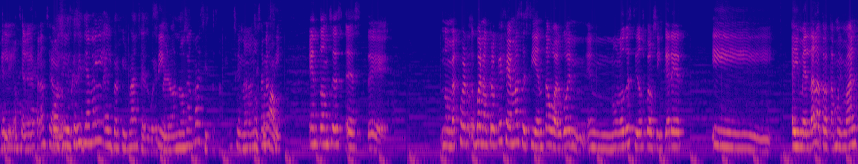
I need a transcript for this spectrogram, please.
Que elegancia de Francia. Pues sí, es que sí tiene el, el perfil francés, güey. Sí. Pero no sean racistas, amigos. Sí, no, no Sí, sean así. Entonces, este. No me acuerdo. Bueno, creo que Gema se sienta o algo en, en unos vestidos, pero sin querer. Y. E Imelda la trata muy mal.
